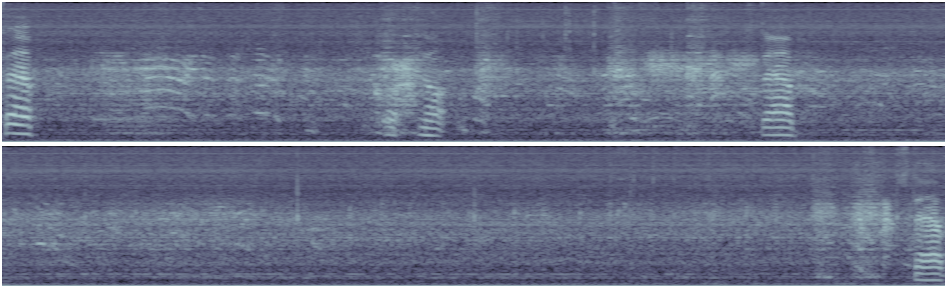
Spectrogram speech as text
Step. Oh, no. Stab. Stab.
